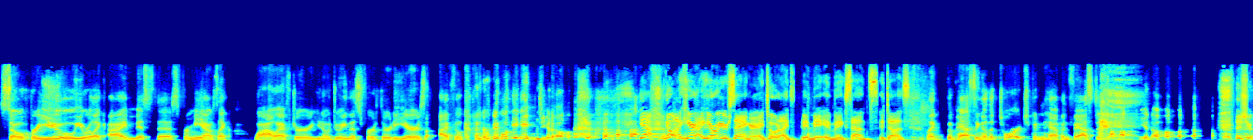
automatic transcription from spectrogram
so for you you were like i missed this for me i was like wow, after, you know, doing this for 30 years, I feel kind of relieved, you know? yeah, no, I hear, I hear what you're saying. I, I told, I, it, ma- it makes sense. It does. Like the passing of the torch couldn't happen fast enough, you know? That's true.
